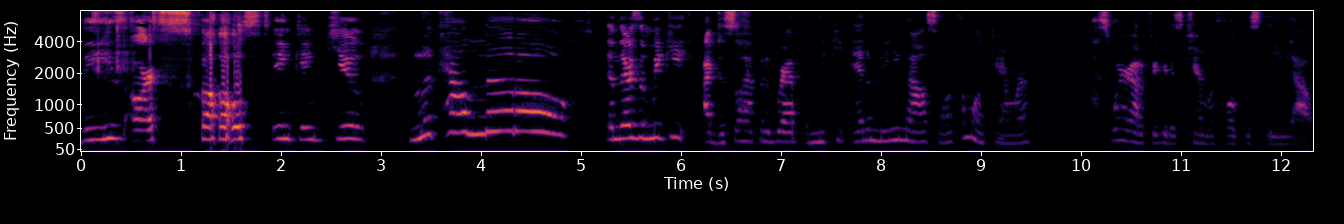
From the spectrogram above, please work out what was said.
these are so stinking cute. Look how little. And there's a Mickey. I just so happen to grab a Mickey and a Minnie Mouse one. Come on, camera. I swear I gotta figure this camera focus thing out.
